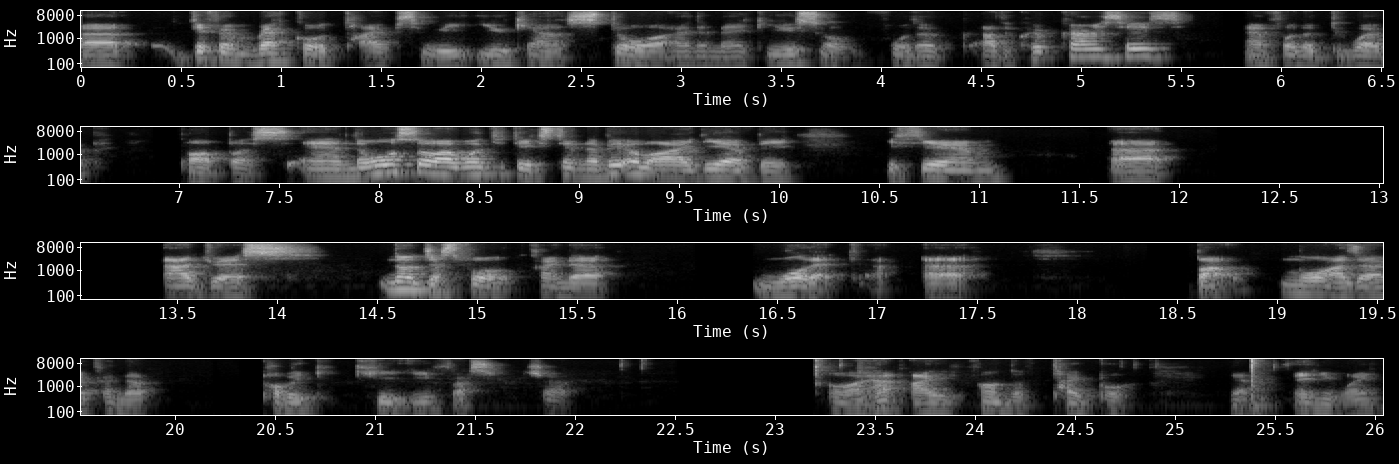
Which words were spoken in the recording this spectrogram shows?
uh, different record types we you can store and make use of for the other cryptocurrencies and for the web purpose. And also I wanted to extend a bit of idea of the Ethereum uh, address, not just for kind of wallet uh, but more as a kind of public key infrastructure. Oh, I, I found a typo. Yeah, anyway.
